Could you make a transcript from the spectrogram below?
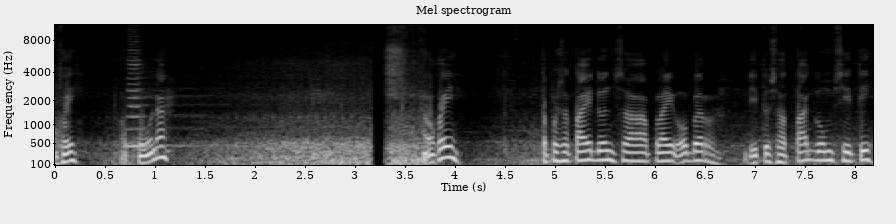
Okay. Upo muna okay. Tapos na tayo dun sa flyover dito sa Tagum City.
